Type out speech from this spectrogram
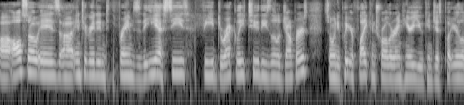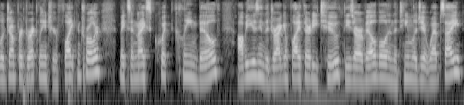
Uh, also is uh, integrated into the frames the ESCs feed directly to these little jumpers. So when you put your flight controller in here, you can just put your little jumper directly into your flight controller. Makes a nice, quick, clean build. I'll be using the Dragonfly 32. These are available in the Team Legit website.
